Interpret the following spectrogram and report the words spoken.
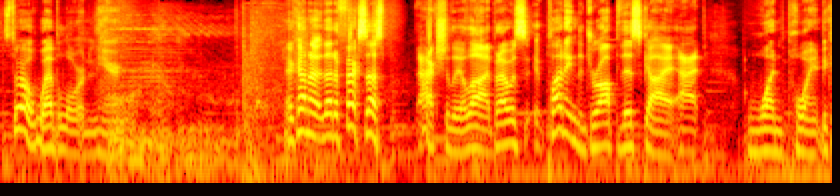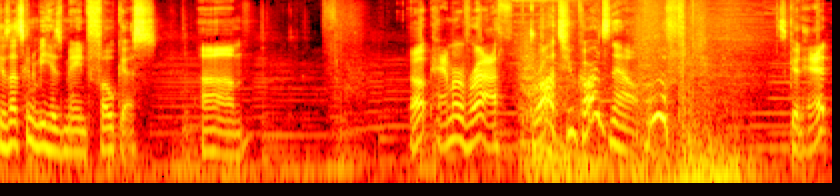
let's throw a web lord in here. It kind of that affects us actually a lot, but I was planning to drop this guy at one point because that's going to be his main focus. Um, oh, Hammer of Wrath. Draw two cards now. Oof. It's a good hit.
